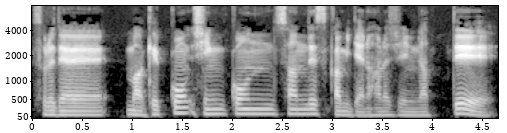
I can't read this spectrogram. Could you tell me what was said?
それで、まあ結婚、新婚さんですか？みたいな話になって、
